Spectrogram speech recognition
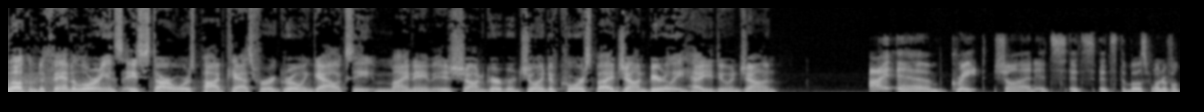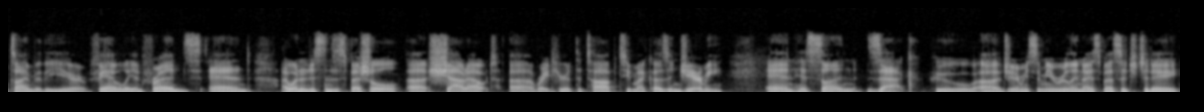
Welcome to Fandalorians, a Star Wars podcast for a growing galaxy. My name is Sean Gerber, joined, of course, by John Beerley. How you doing, John? I am great, Sean. It's it's it's the most wonderful time of the year, family and friends, and I wanted to send a special uh, shout out uh, right here at the top to my cousin Jeremy and his son Zach. Who uh, Jeremy sent me a really nice message today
